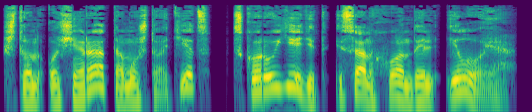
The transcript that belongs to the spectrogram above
что он очень рад тому, что отец скоро уедет из Сан-Хуан-дель-Илоя.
